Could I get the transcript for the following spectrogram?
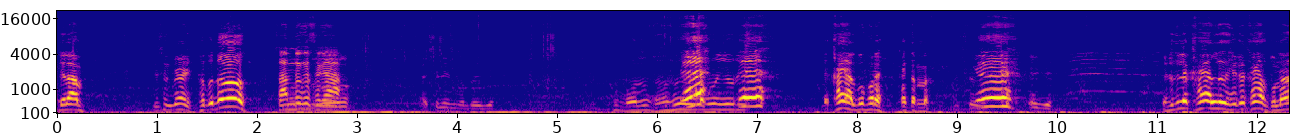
দিলাম দিছেন ভাই হ্যাঁ বন্ধু চান্দ গেছে গা আচ্ছা নিন বন্ধু এই যে বন্ধু এ, খাই আলবো পরে খাইতাম না এই যে এটা দিলে খাই আল এটা খাই আলতো না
